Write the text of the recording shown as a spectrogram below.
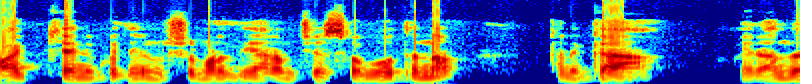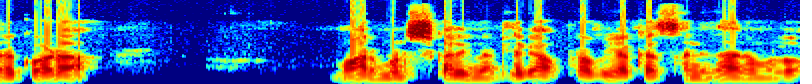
వాక్యాన్ని కొద్ది నిమిషం మనం ధ్యానం చేసుకోబోతున్నాం. కనుక మీరందరూ కూడా మార్మన్స్ కలిగినట్లుగా ప్రభు యొక్క సన్నిధానంలో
